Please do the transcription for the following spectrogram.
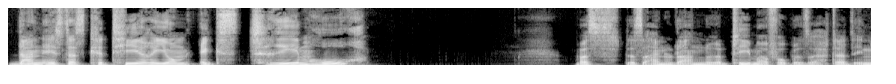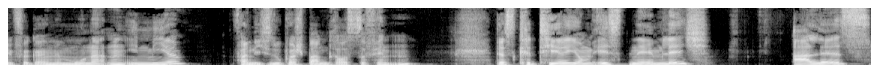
dann ist das Kriterium extrem hoch, was das ein oder andere Thema verursacht hat in den vergangenen Monaten in mir. Fand ich super spannend rauszufinden. Das Kriterium ist nämlich alles,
